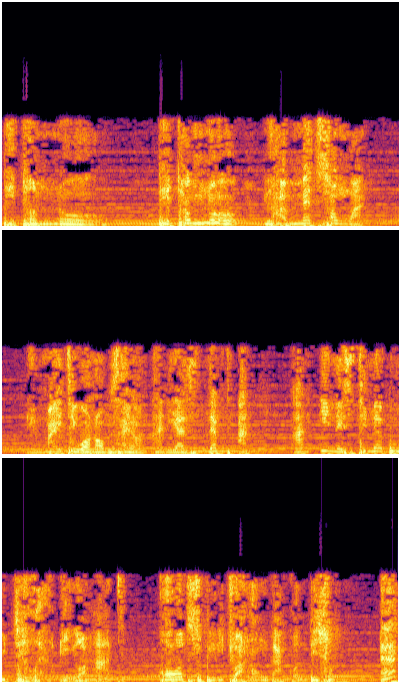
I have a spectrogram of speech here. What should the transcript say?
They don't know. They don't know you have met someone, the mighty one of Zion, and he has left an, an inestimable jewel in your heart called spiritual hunger condition. Eh?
